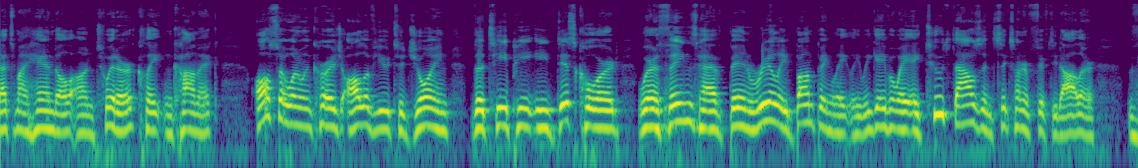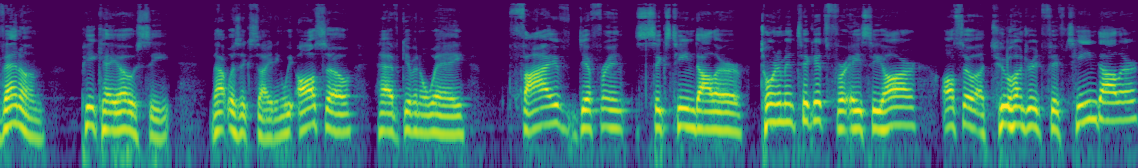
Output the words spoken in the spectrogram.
that's my handle on Twitter, Clayton Comic. Also, want to encourage all of you to join the TPE Discord where things have been really bumping lately. We gave away a $2,650 Venom PKO seat. That was exciting. We also have given away five different $16 tournament tickets for ACR, also a $215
